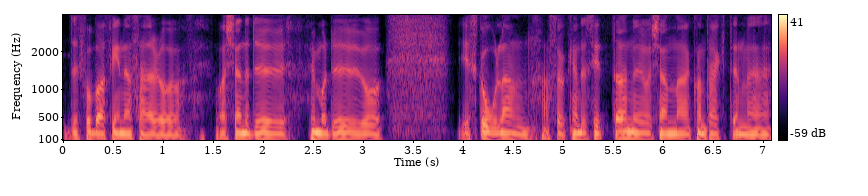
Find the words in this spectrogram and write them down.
du får bara finnas här och vad känner du, hur mår du och i skolan, alltså kan du sitta nu och känna kontakten med,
